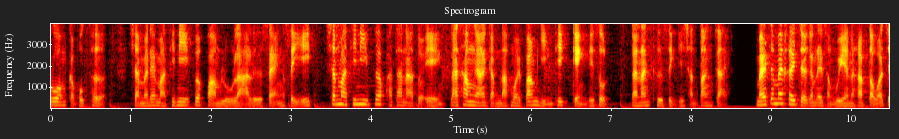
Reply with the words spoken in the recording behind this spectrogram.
ร่วมกับพวกเธอ ฉันไม่ได้มาที่นี่เพื่อความหรูหราหรือแสงสี ฉันมาที่นี่เพื่อพัฒนาตัวเอง และทำงานกับนักมวยปั้มหญิงที่เก่งที่สุด และนั่นคือสิ่งที่ฉันตั้งใจ แม้จะไม่เคยเจอกันในสังเวียนนะครับ แต่ว่าเจ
